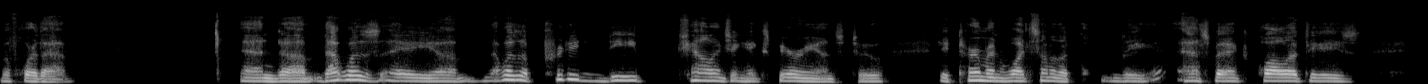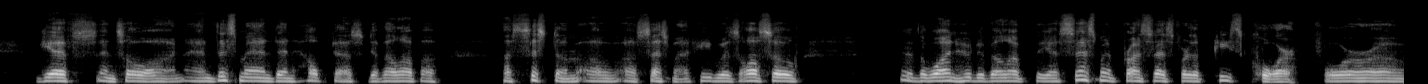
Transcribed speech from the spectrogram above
before that, and um, that was a um, that was a pretty deep, challenging experience to determine what some of the the aspects, qualities, gifts, and so on. And this man then helped us develop a, a system of assessment. He was also the one who developed the assessment process for the Peace Corps for uh,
